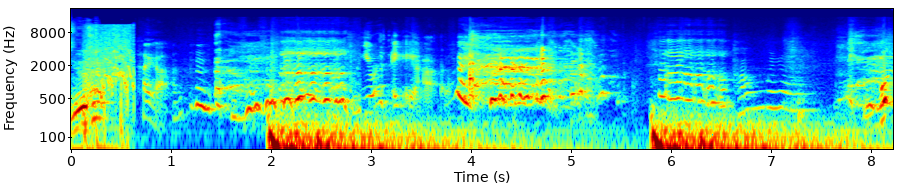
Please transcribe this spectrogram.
Music? Hiya. You were thinking. Oh my god. What?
